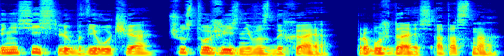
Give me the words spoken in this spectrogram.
Ты несись, любви луча, чувство жизни воздыхая, Пробуждаясь ото сна.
